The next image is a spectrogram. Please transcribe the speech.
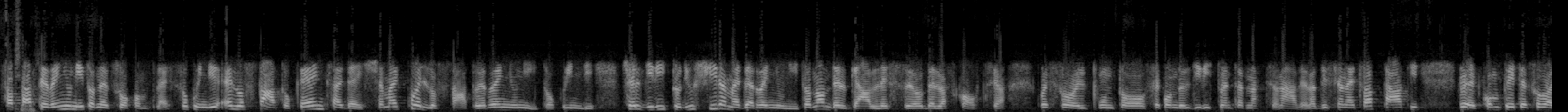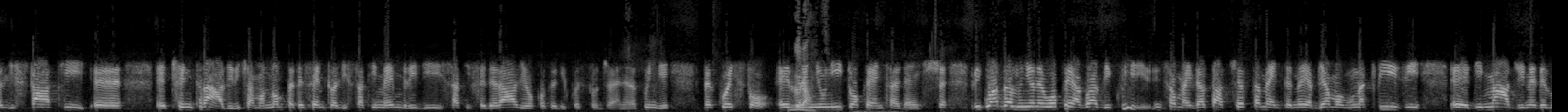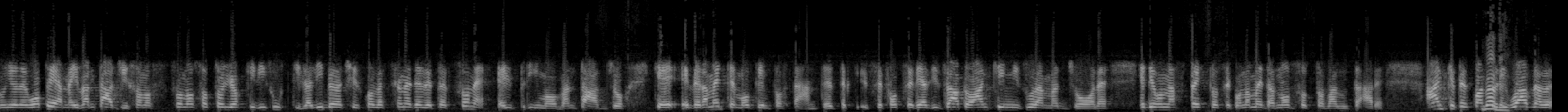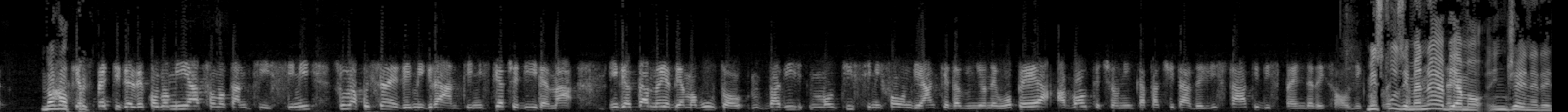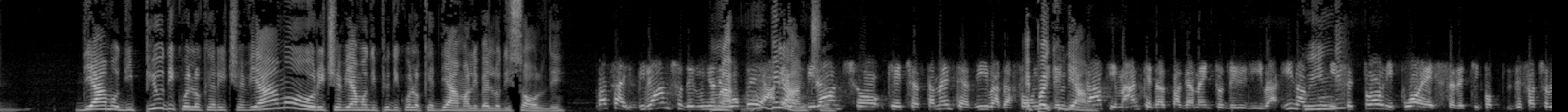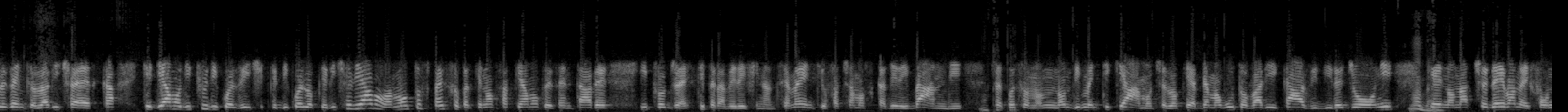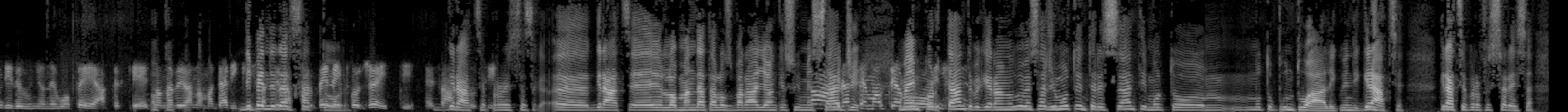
fa parte del Regno Unito nel suo complesso, quindi è lo Stato che entra ed esce, ma è quello Stato, il Regno Unito, quindi c'è il diritto di uscire ma è del Regno Unito, non del Galles o della Scozia. Questo è il punto secondo il diritto internazionale. L'adesione ai trattati eh, compete solo agli Stati eh, eh centrali, diciamo, non per esempio agli Stati membri di Stati federali o cose di questo genere. Quindi per questo è il Grazie. Regno Unito che entra ed esce. Riguardo all'Unione Europea, guardi qui insomma in realtà certamente noi abbiamo una crisi eh, di immagine dell'Unione Europea, ma i vantaggi sono, sono, sotto gli occhi di tutti. La libera circolazione delle persone è il primo vantaggio che è veramente molto importante se fosse realizzato anche in misura maggiore ed è un aspetto secondo me da non sottovalutare. Anche per quanto Vabbè. riguarda No, no, Altri aspetti dell'economia sono tantissimi. Sulla questione dei migranti mi spiace dire, ma in realtà noi abbiamo avuto vari, moltissimi fondi anche dall'Unione Europea, a volte c'è un'incapacità degli Stati di spendere i soldi. Mi scusi, ma noi abbiamo in genere diamo di più di quello che riceviamo o riceviamo di più di quello che diamo a livello di soldi? Ma sai, il bilancio dell'Unione Una, Europea un è un bilancio che certamente arriva da fondi degli Stati, ma anche dal pagamento dell'IVA. In alcuni Quindi? settori può essere, tipo, le faccio l'esempio, la ricerca, che diamo di più di, quel, di, quello che riceviamo, ma molto spesso perché non sappiamo presentare i progetti per avere i finanziamenti o facciamo scadere i bandi. Cioè, questo non, non dimentichiamocelo, che abbiamo avuto vari casi di regioni Vabbè. che non accedevano ai fondi dell'Unione Europea perché okay. non avevano magari chi Dipende dal far settore. bene i progetti. Esatto, Grazie, sì. professoressa. Eh, grazie, l'ho mandata allo sbaraglio anche sui messaggi, no, ma è importante perché erano due messaggi molto interessanti, molto, molto puntuali, quindi grazie, grazie professoressa.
